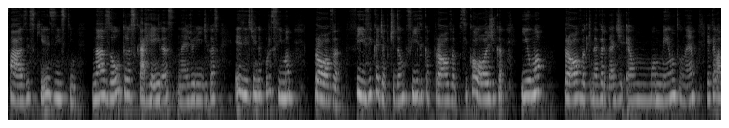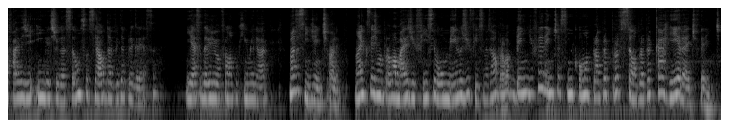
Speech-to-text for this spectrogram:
fases que existem nas outras carreiras né, jurídicas, existe ainda por cima prova física, de aptidão física, prova psicológica e uma prova que na verdade é um momento, né? É aquela fase de investigação social da vida pregressa. E essa daí eu vou falar um pouquinho melhor. Mas assim, gente, olha, Não é que seja uma prova mais difícil ou menos difícil, mas é uma prova bem diferente, assim como a própria profissão, a própria carreira é diferente.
